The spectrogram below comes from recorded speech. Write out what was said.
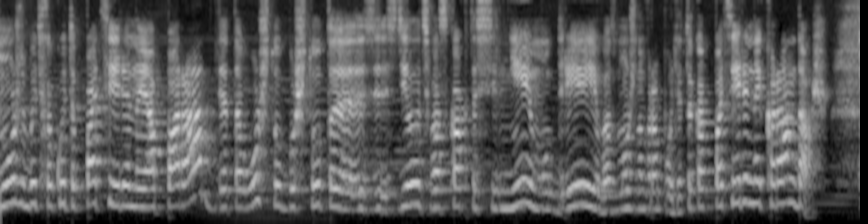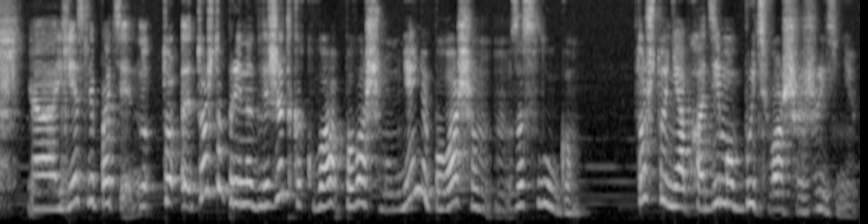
Может быть, какой-то потерянный аппарат для того, чтобы что-то сделать вас как-то сильнее, мудрее, возможно, в работе. Это как потерянный карандаш. А, если потер... ну, то, э, то, что принадлежит, как по вашему мнению, по вашим заслугам. То, что необходимо быть в вашей жизни.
